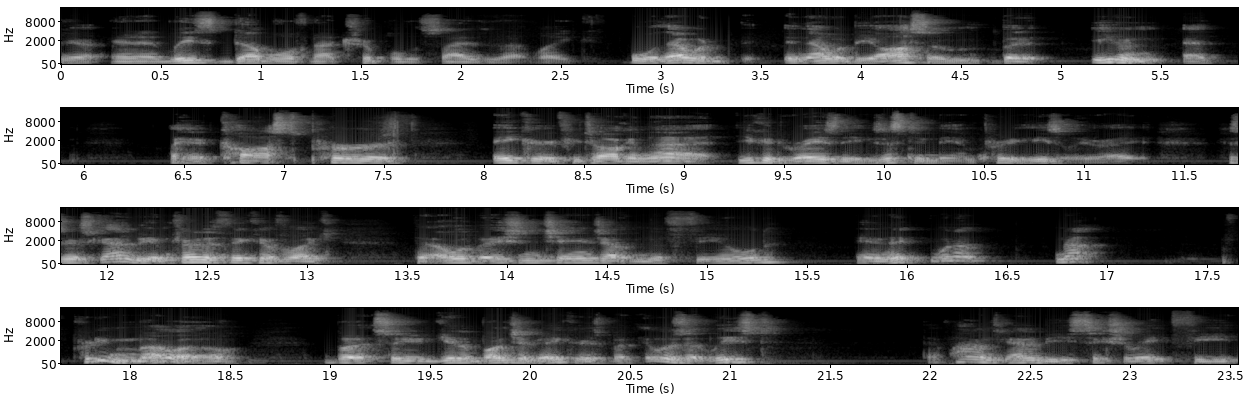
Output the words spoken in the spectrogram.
Yeah. and at least double, if not triple, the size of that lake. Well, that would and that would be awesome. But even at like a cost per acre, if you're talking that, you could raise the existing dam pretty easily, right? Because there's got to be. I'm trying to think of like the elevation change out in the field, and it went up not pretty mellow, but so you'd get a bunch of acres. But it was at least that pond's got to be six or eight feet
